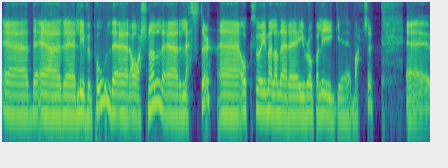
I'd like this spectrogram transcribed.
Eh, det är eh, Liverpool, det är Arsenal, det är Leicester eh, och så emellan där är det Europa League-matcher. Eh,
